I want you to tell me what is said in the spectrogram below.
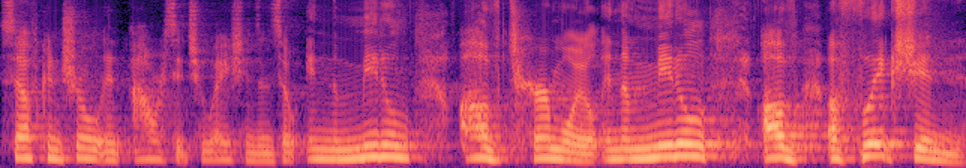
Self control in our situations. And so, in the middle of turmoil, in the middle of affliction,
